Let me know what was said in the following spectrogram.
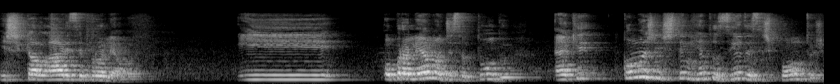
escalar esse problema. E o problema disso tudo é que, como a gente tem reduzido esses pontos,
